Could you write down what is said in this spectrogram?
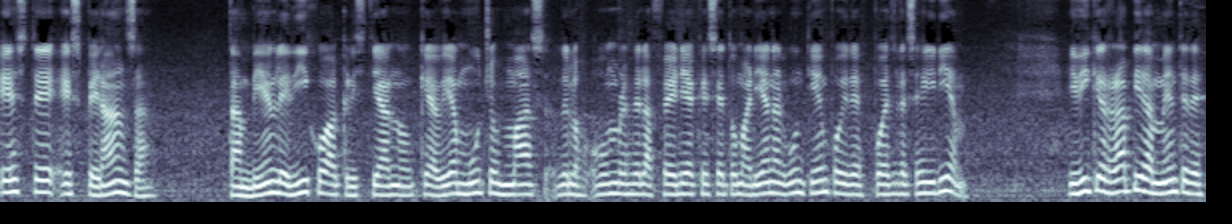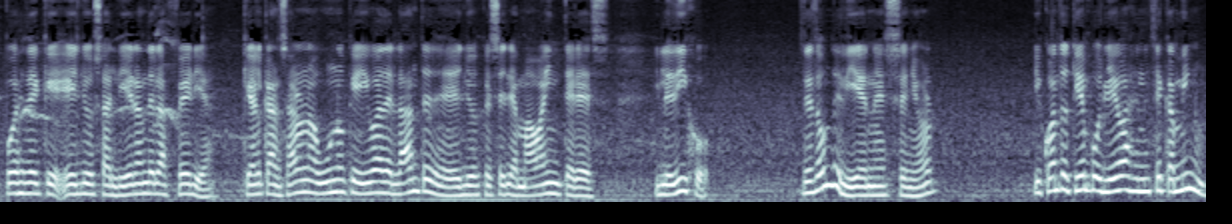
Este Esperanza también le dijo a Cristiano que había muchos más de los hombres de la feria que se tomarían algún tiempo y después le seguirían. Y vi que rápidamente después de que ellos salieran de la feria, que alcanzaron a uno que iba delante de ellos que se llamaba Interés, y le dijo, ¿De dónde vienes, Señor? ¿Y cuánto tiempo llevas en este camino?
